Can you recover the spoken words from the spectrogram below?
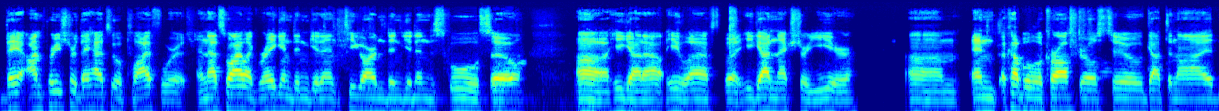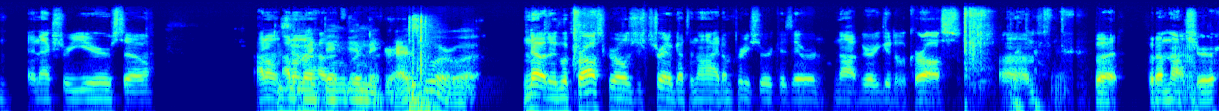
they I'm pretty sure they had to apply for it, and that's why like Reagan didn't get in, T Garden didn't get into school, so uh, he got out, he left, but he got an extra year. Um, and a couple of lacrosse girls too got denied an extra year, so I don't I don't know like how they get into grad school or what? No, the lacrosse girls just straight up got denied. I'm pretty sure because they were not very good at lacrosse. Um, but but I'm not sure.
